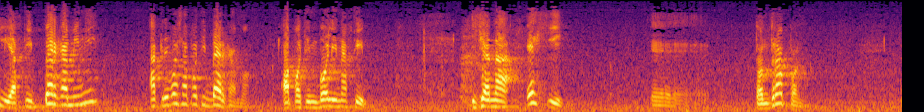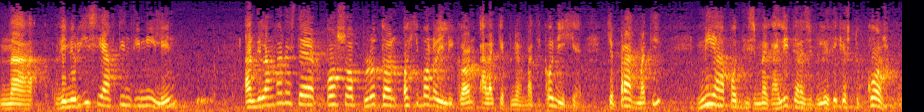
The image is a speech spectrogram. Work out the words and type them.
ύλη αυτή η περγαμηνή ακριβώς από την Πέργαμο από την πόλη αυτή. Για να έχει ε, τον τρόπο να δημιουργήσει αυτήν την ύλη αντιλαμβάνεστε πόσο πλούτον όχι μόνο υλικών αλλά και πνευματικών είχε. Και πράγματι μία από τις μεγαλύτερες βιβλιοθήκες του κόσμου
